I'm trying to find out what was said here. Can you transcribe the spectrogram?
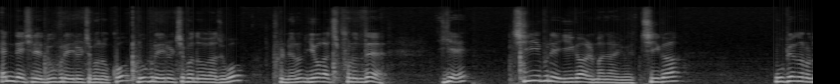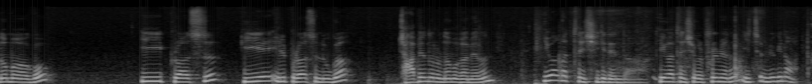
n 대신에 누분의 1을 집어넣고 누분의 1을 집어넣어 가지고 풀면은 이와 같이 푸는데 이게 g분의 2가 얼마냐 이거. G가 우변으로 넘어가고 2 플러스 2의 1 플러스 누가 좌변으로 넘어가면은 이와 같은 식이 된다. 이 같은 식을 풀면은 2.6이 나왔다.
